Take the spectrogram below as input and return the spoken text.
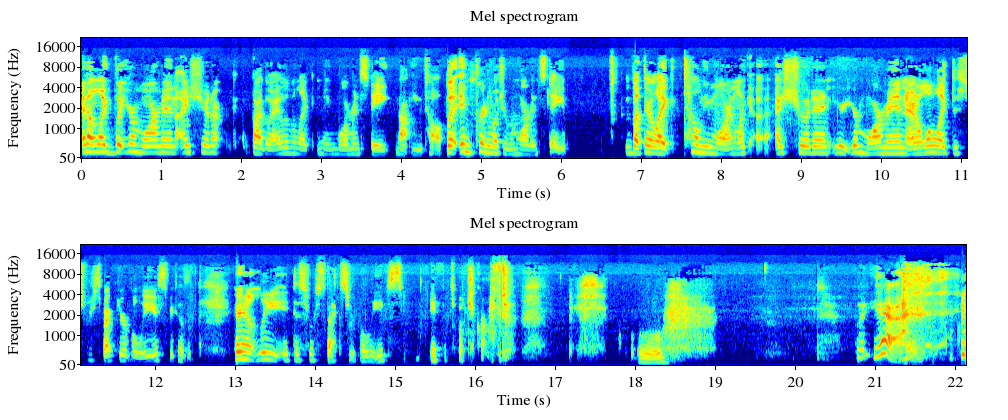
And I'm like, but you're Mormon. I shouldn't. By the way, I live in like in a Mormon state, not Utah, but in pretty much of a Mormon state. But they're like, tell me more. And I'm like, uh, I shouldn't. You're, you're Mormon. I don't want to like disrespect your beliefs because apparently it disrespects your beliefs if it's witchcraft. Ooh. But yeah.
